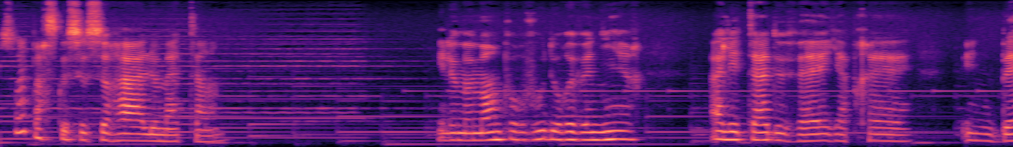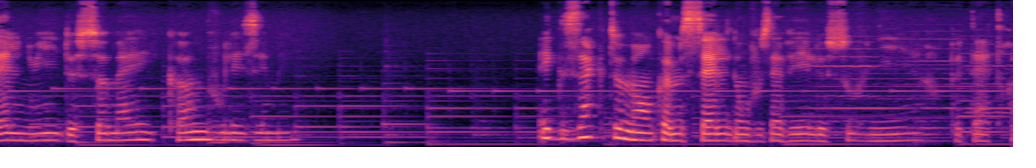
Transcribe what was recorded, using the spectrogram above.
soit parce que ce sera le matin. Et le moment pour vous de revenir à l'état de veille après une belle nuit de sommeil comme vous les aimez. Exactement comme celle dont vous avez le souvenir, peut-être.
